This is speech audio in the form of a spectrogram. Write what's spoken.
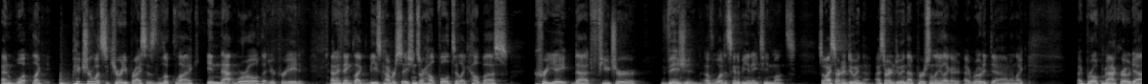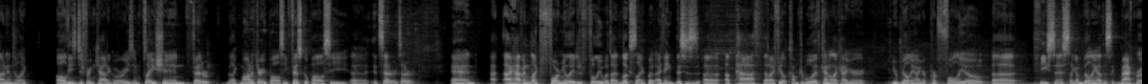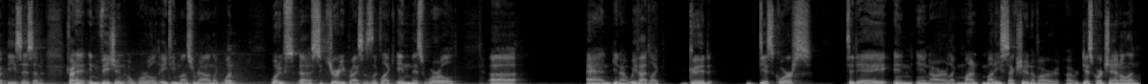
and what like picture what security prices look like in that world that you're creating and i think like these conversations are helpful to like help us create that future vision of what it's going to be in 18 months so i started doing that i started doing that personally like I, I wrote it down and like i broke macro down into like all these different categories inflation federal like monetary policy fiscal policy uh, et cetera et cetera. And I, I haven't like formulated fully what that looks like but i think this is a, a path that i feel comfortable with kind of like how you're you're building out your portfolio uh, thesis. Like i'm building out this like macro thesis and trying to envision a world 18 months from now and like what what do uh, security prices look like in this world? Uh, and you know we've had like good discourse today in in our like mon- money section of our our discord channel and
